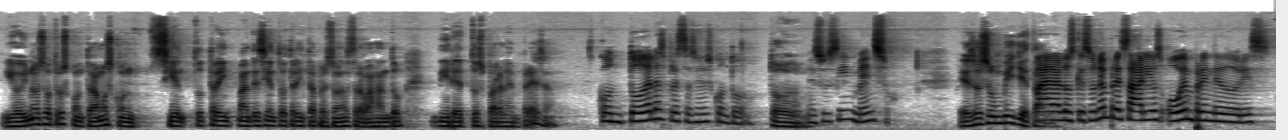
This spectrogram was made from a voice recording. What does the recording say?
Y hoy nosotros contamos con 130, más de 130 personas trabajando directos para la empresa. Con todas las prestaciones, con todo. Todo. Eso es inmenso. Eso es un billete. Para los que son empresarios o emprendedores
